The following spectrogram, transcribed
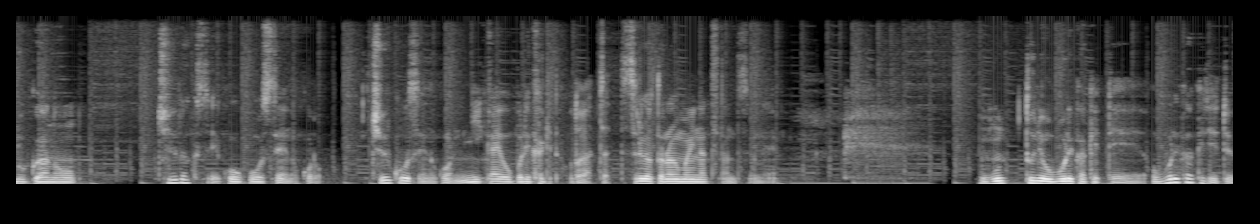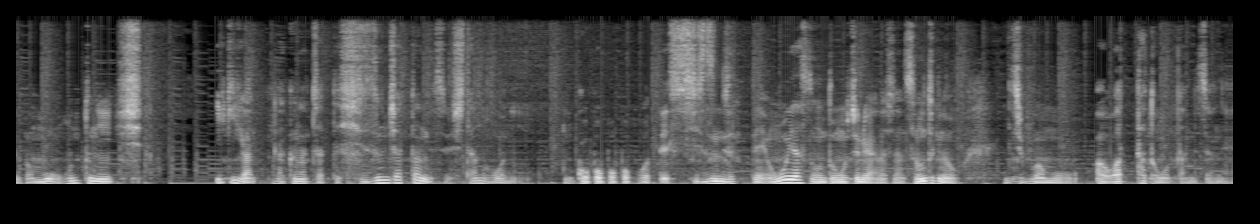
僕あの、中学生、高校生の頃、中高生の頃に2回溺れかけたことがあっちゃって、それがトラウマになってたんですよね。もう本当に溺れかけて、溺れかけてというかもう本当に息がなくなっちゃって沈んじゃったんですよ、下の方に。ゴポポポポって沈んじゃって、思い出すと本当面白い話なんです。その時の自分はもう、あ、終わったと思ったんですよね。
